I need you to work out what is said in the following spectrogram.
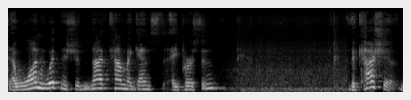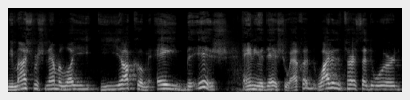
That one witness should not come against a person. The kasha mimash mishnemer lo yakum eid beish why did the Torah say the word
